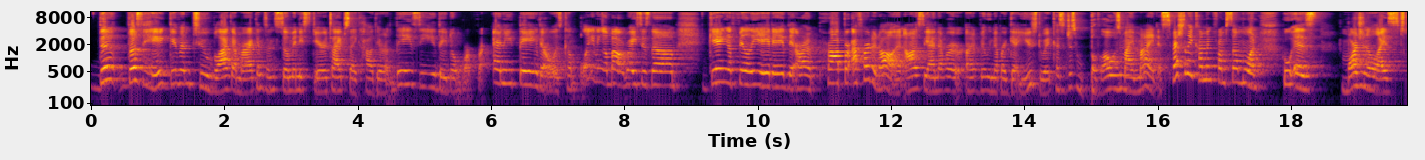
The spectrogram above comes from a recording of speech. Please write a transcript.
The, this hate given to black Americans and so many stereotypes like how they're lazy, they don't work for anything, they're always complaining about racism, gang affiliated, they aren't proper. I've heard it all. And honestly, I never, I really never get used to it because it just blows my mind, especially coming from someone who is marginalized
